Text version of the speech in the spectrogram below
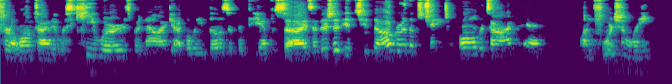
for a long time it was keywords, but now I, I believe those have been de-emphasized. And there's it, the algorithms change all the time, and unfortunately,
